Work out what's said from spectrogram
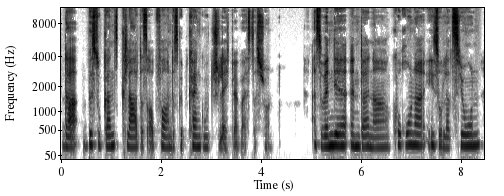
da bist du ganz klar das Opfer und es gibt kein gut, schlecht, wer weiß das schon. Also wenn dir in deiner Corona-Isolation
